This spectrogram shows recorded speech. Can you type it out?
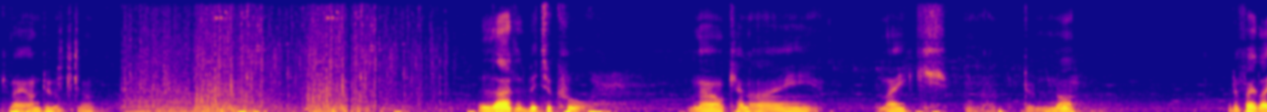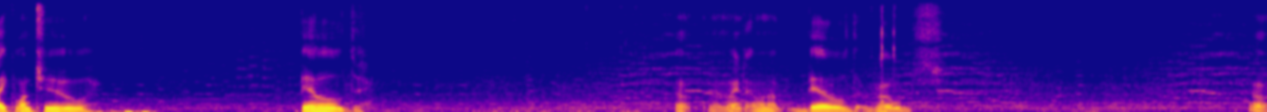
Can I undo? No. That would be too cool. Now, can I, like, I don't know. What if I, like, want to build... Oh, never mind. I want to build roads. Oh.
